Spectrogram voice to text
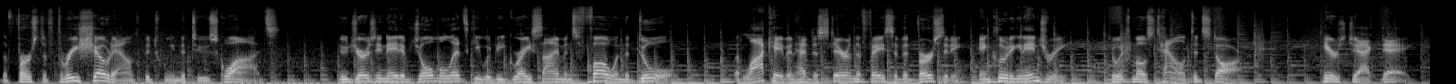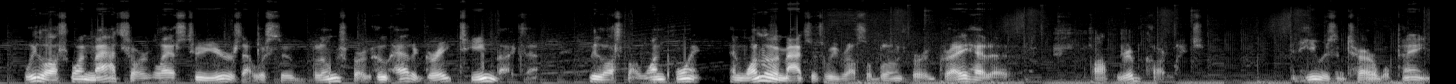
the first of three showdowns between the two squads. New Jersey native Joel Malitsky would be Gray Simon's foe in the duel, but Lock Haven had to stare in the face of adversity, including an injury to its most talented star. Here's Jack Day. We lost one match our last two years. That was to Bloomsburg, who had a great team back then. We lost by one point. And one of the matches we wrestled Bloomsburg, Gray had a top rib cartilage, and he was in terrible pain.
